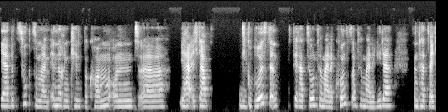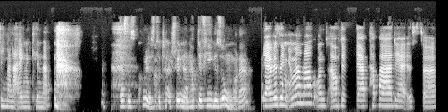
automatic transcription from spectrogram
ja, Bezug zu meinem inneren Kind bekommen. Und äh, ja, ich glaube, die größte Inspiration für meine Kunst und für meine Lieder sind tatsächlich meine eigenen Kinder. Das ist cool, das ist total schön. Dann habt ihr viel gesungen, oder? Ja, wir singen immer noch und auch der, der Papa, der ist, äh,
